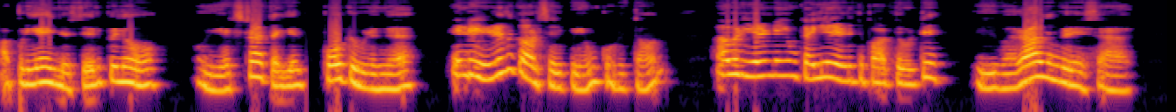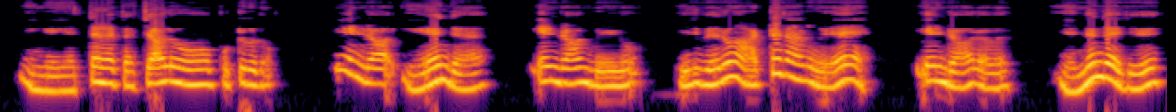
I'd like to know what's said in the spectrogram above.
அப்படியே இந்த செருப்பிலும் ஒரு எக்ஸ்ட்ரா தையல் போட்டு விடுங்க என்று இடது கால் செருப்பையும் கொடுத்தான். அவர் இரண்டையும் கையில் எடுத்து பார்த்துவிட்டு இது வராதுங்களே சார். நீங்க எத்தனை தைச்சாலும் புட்டுக்கிடும் என்றார் ஏங்க? என்றான் வேணு. இது வெறும் அட்டை தானுங்களே என்றார் அவர். என்னங்க இது?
